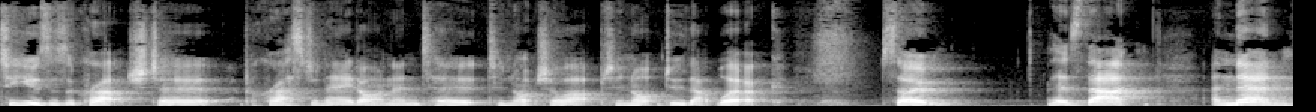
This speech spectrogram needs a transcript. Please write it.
to use as a crutch to procrastinate on and to, to not show up, to not do that work. So there's that. And then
